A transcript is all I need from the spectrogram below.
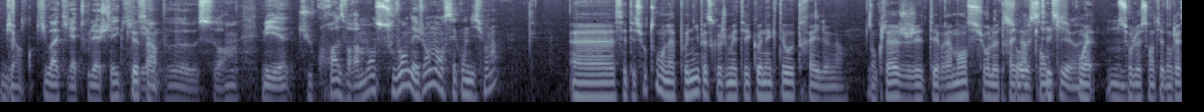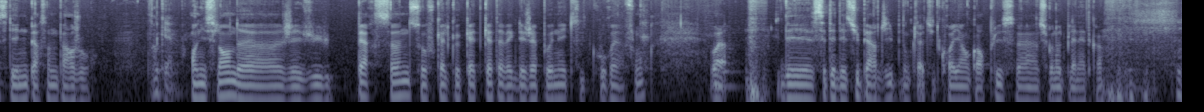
bien quoi. Qui voit qu'il a tout lâché, qu'il est, un peu serein. Mais tu croises vraiment souvent des gens dans ces conditions-là? Euh, C'était surtout en Laponie parce que je m'étais connecté au trail là. Donc là, j'étais vraiment sur le trail Sur le sentier, ouais. Mm. sur le sentier. Donc là, c'était une personne par jour. En Islande, euh, j'ai vu personne sauf quelques 4x4 avec des japonais qui couraient à fond. Voilà. Des- C'était des super jeeps, donc là tu te croyais encore plus euh, sur notre planète. Quoi.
